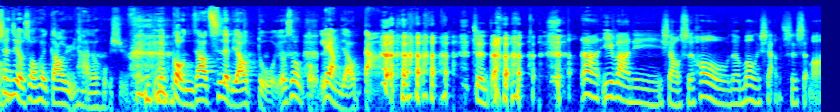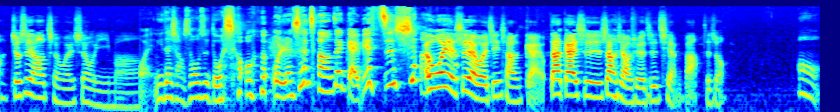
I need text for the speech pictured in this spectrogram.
甚至有时候会高于他的伙食费。因为狗你知道吃的比较多，有时候狗量比较大。真的。那伊娃，你小时候的梦想是什么？就是要成为兽医吗？你的小时候是多少？我人生常常在改变之下。哎，我也是哎，我经常改，大概是上小学之前吧，这种。哦，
